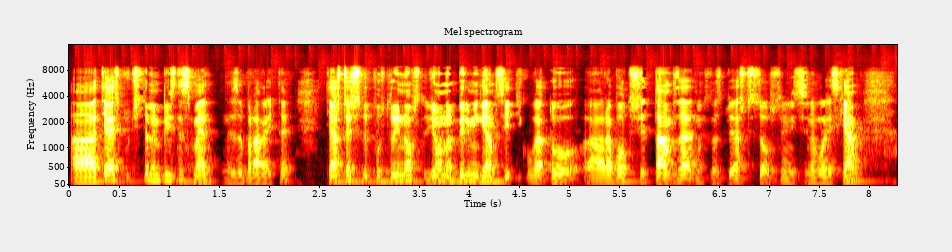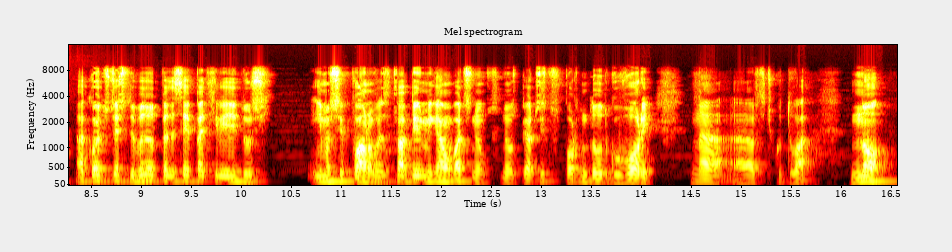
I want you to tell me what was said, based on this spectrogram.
а, тя е изключителен бизнесмен, не забравяйте. Тя ще да построи нов стадион на Бирмигам Сити, когато а, работеше там заедно с настоящите собственици на Уейс Хем, който ще, ще бъде от 55 000 души. Имаше планове. Затова Бирмигам обаче не, не успя чисто спортно да отговори на а, всичко това. Но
